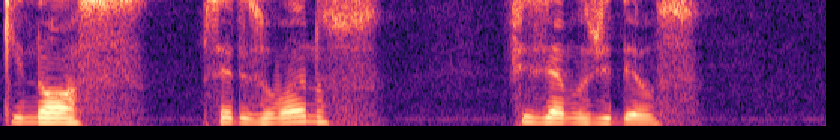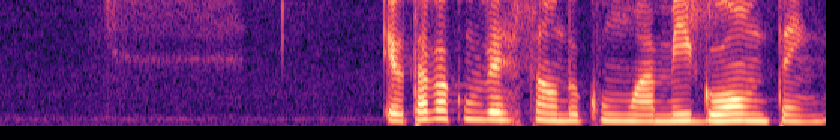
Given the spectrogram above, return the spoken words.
que nós, seres humanos, fizemos de Deus? Eu estava conversando com um amigo ontem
